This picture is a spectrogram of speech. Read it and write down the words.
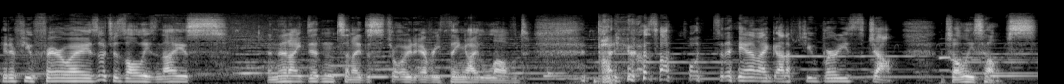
Hit a few fairways, which is always nice. And then I didn't, and I destroyed everything I loved. But it was on point today, and I got a few birdies to chop, which always helps.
